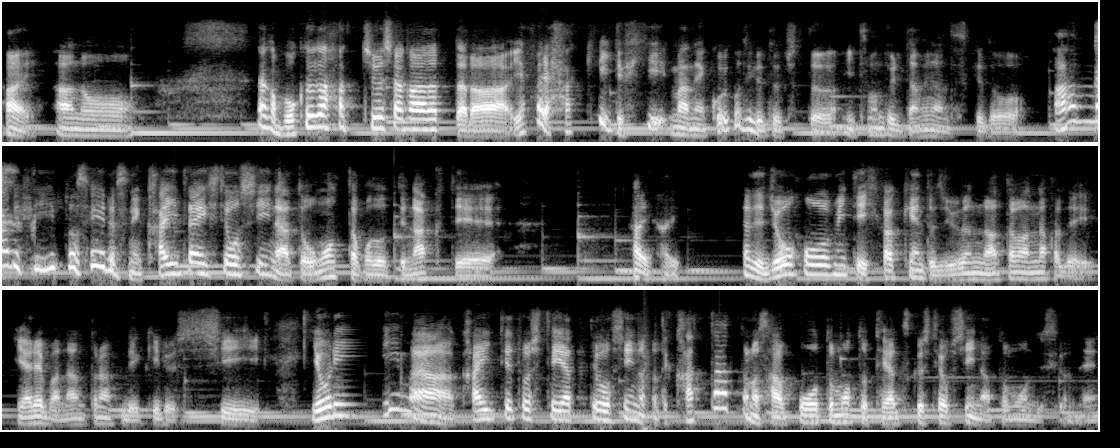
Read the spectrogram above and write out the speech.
はい。あの、なんか僕が発注者側だったら、やっぱりはっきり言ってフィ、まあね、こういうこと言うとちょっといつも通りダメなんですけど、あんまりフィールドセールスに介在してほしいなと思ったことってなくて、はいはい。だって情報を見て比較検討自分の頭の中でやればなんとなくできるし、より今、買い手としてやってほしいのって、買った後のサポートもっと手厚くしてほしいなと思うんですよね。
